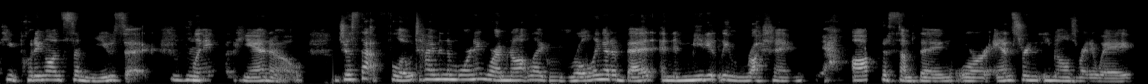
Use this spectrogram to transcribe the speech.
keep putting on some music, mm-hmm. playing the piano, just that flow time in the morning where I'm not like rolling out of bed and immediately rushing yeah. off to something or answering emails right away.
